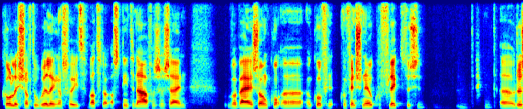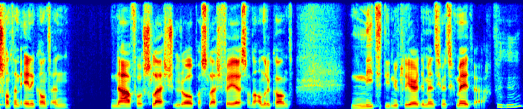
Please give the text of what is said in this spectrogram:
coalition of the willing of zoiets, wat dan als het niet de NAVO zou zijn, waarbij zo'n uh, een conventioneel conflict tussen uh, Rusland aan de ene kant en NAVO slash Europa slash VS aan de andere kant niet die nucleaire dimensie met zich meedraagt. Mm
